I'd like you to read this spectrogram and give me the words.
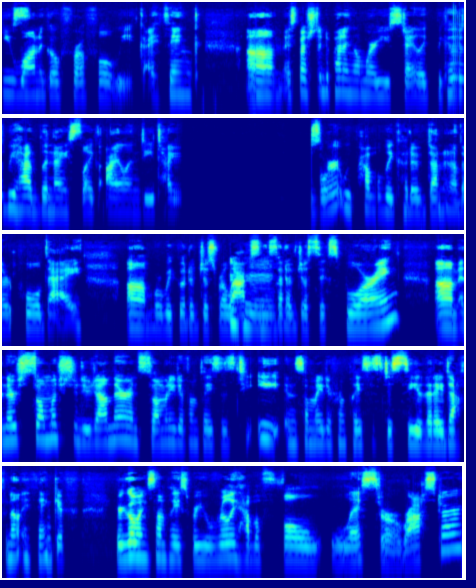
you want to go for a full week i think um especially depending on where you stay like because we had the nice like islandy type resort, we probably could have done another pool day um, where we could have just relaxed mm-hmm. instead of just exploring. Um, and there's so much to do down there and so many different places to eat and so many different places to see that I definitely think if you're going someplace where you really have a full list or a roster,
